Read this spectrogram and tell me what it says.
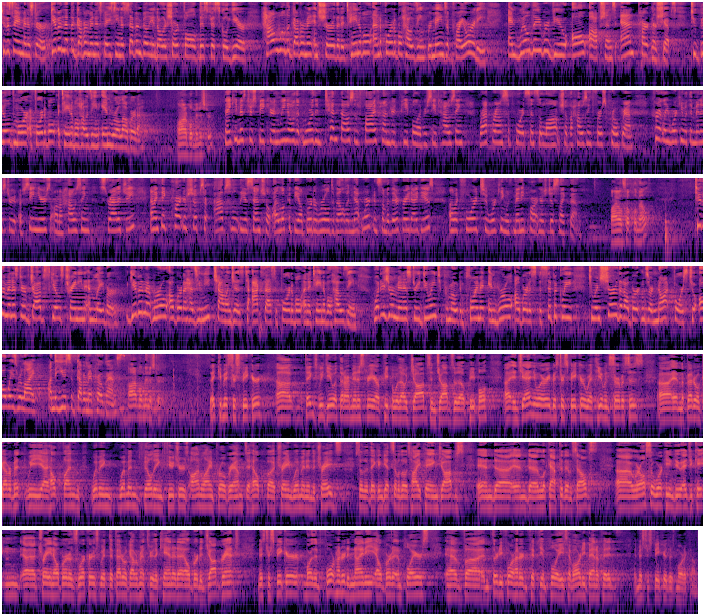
To the same minister, given that the government is facing a $7 billion shortfall this fiscal year, how will the government ensure that attainable and affordable housing remains a priority and will they review all options and partnerships to build more affordable, attainable housing in rural Alberta? Honourable Minister. Thank you, Mr. Speaker. And we know that more than 10,500 people have received housing wraparound support since the launch of the Housing First program currently working with the Minister of Seniors on a housing strategy, and I think partnerships are absolutely essential. I look at the Alberta Rural Development Network and some of their great ideas. I look forward to working with many partners just like them. Final supplemental. To the Minister of Jobs, Skills, Training and Labour, given that rural Alberta has unique challenges to access affordable and attainable housing, what is your ministry doing to promote employment in rural Alberta specifically to ensure that Albertans are not forced to always rely on the use of government programs? Honourable Minister. Thank you, Mr. Speaker. Uh, things we deal with at our ministry are people without jobs and jobs without people. Uh, in January, Mr. Speaker, with Human Services uh, and the federal government, we uh, helped fund Women, Women Building Futures online program to help uh, train women in the trades so that they can get some of those high-paying jobs and, uh, and look after themselves. Uh, we're also working to educate and uh, train Alberta's workers with the federal government through the Canada-Alberta Job Grant. Mr. Speaker, more than 490 Alberta employers have, uh, and 3,450 employees have already benefited. And Mr. Speaker, there's more to come.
